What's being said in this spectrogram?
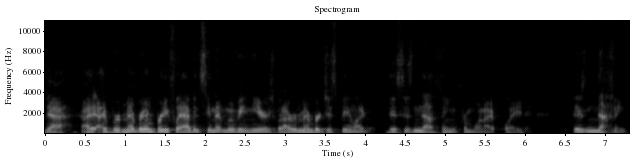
Yeah, I, I, remember him briefly. I haven't seen that movie in years, but I remember just being like, "This is nothing from what I played. There's nothing.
